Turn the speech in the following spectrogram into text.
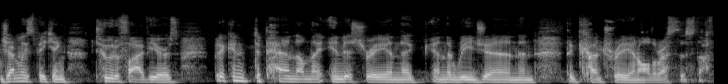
Generally speaking, two to five years, but it can depend on the industry and the and the region and the country and all the rest of this stuff.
